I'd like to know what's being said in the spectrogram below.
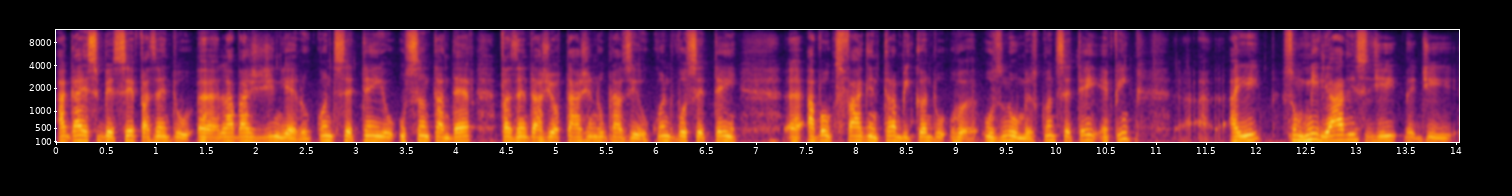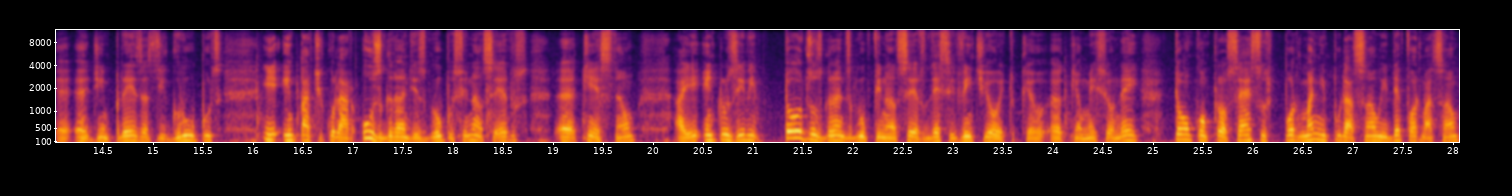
HSBC fazendo uh, lavagem de dinheiro, quando você tem o, Santander fazendo agiotagem no Brasil, quando você tem uh, a Volkswagen trambicando uh, os números, quando você tem, enfim, aí são milhares de, de, de, empresas, de grupos, e em particular os grandes grupos financeiros que estão aí, inclusive todos os grandes grupos financeiros, desses 28 que eu, eh, que eu mencionei, estão com processos por manipulação e deformação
